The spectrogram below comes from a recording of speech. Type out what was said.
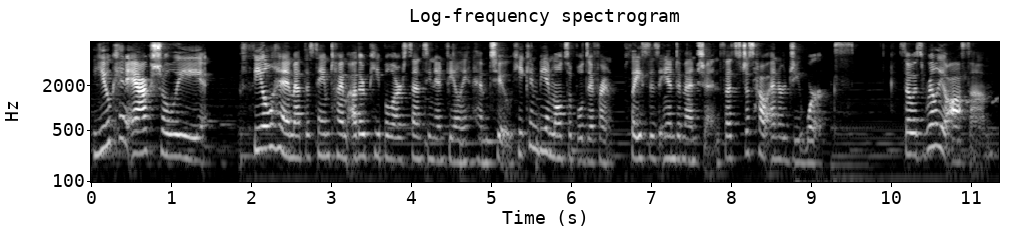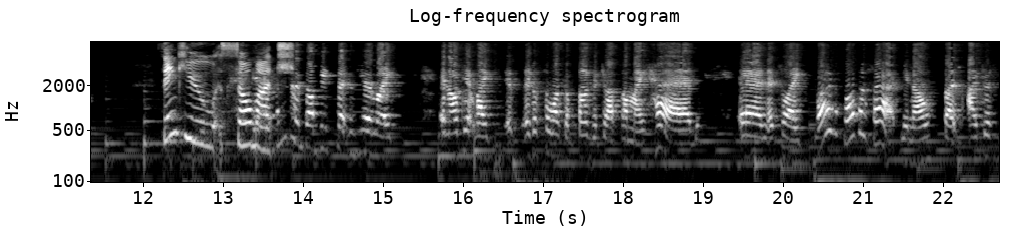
you can actually feel him at the same time other people are sensing and feeling him too. He can be in multiple different places and dimensions. That's just how energy works. So it's really awesome. Thank you so much. Sometimes I'll be sitting here like, and I'll get like, it, it'll feel like a bug dropped on my head. And it's like, what, what was that, you know? But I just,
